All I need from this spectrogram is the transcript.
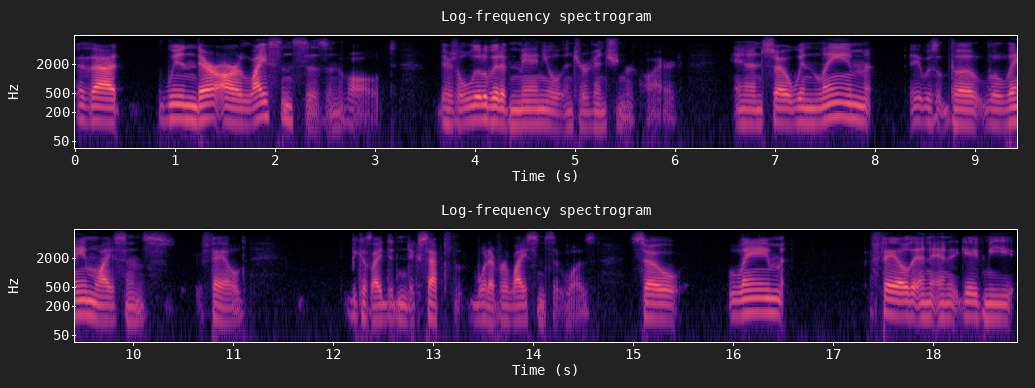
that when there are licenses involved, there's a little bit of manual intervention required. And so when lame, it was the, the lame license failed because I didn't accept whatever license it was. So lame failed and, and it gave me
